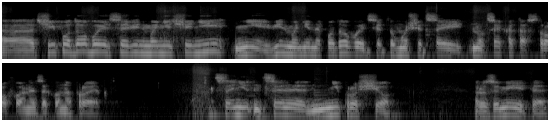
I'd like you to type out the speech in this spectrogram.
Е, Чи подобається він мені чи ні? Ні, він мені не подобається, тому що цей ну це катастрофа, а не законопроект. Це ні це ні про що. Розумієте,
